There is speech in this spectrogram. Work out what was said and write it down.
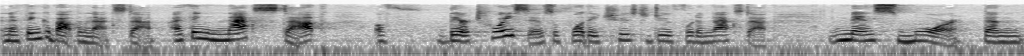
and then think about the next step. I think next step of their choices of what they choose to do for the next step means more than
